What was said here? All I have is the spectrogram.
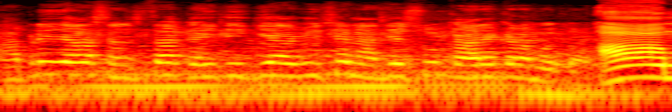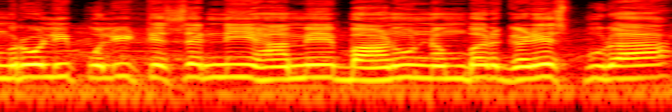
આપણી આ સંસ્થા કઈ જગ્યાએ આવી છે આજે શું કાર્યક્રમ હતો? આ અમરોલી પોલીસ સ્ટેશનની સામે બાણું નંબર ગણેશપુરા.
